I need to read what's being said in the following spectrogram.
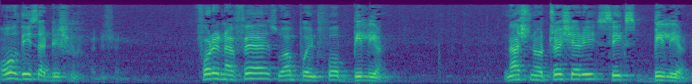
all these additional. Addition. Foreign Affairs, 1.4 billion. National Treasury, 6 billion.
